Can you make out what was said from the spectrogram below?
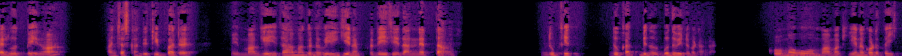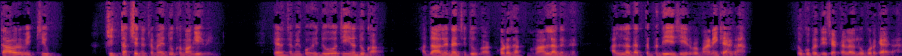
බැලුවොත් පේනවා පංචස්කන්ධෙ තිබ්බට මේ මගේ සහ මග නෙවෙයි කියන ප්‍රදේශය දන්නේ නැත්නම් දුකෙත් දුකත් බොද වෙන්න පටන් ගන්නවා. කොහොම හෝ මම කියන කොටස ස්ථාවර වෙච්ච චිත්තක්ෂණය තමයි දුක මගේ වෙන්නේ. එහෙනම් තමයි කොහෙදෝ තියෙන දුකක්. අදාළ නැති දුකක් කොටසක් අල්ලගෙන අල්ලගත්ත ප්‍රදේශයේ ප්‍රමාණය කෑ ගහනවා. ලොකු ප්‍රදේශයක් අල්ලලා ලොකුට කෑ ගහනවා.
